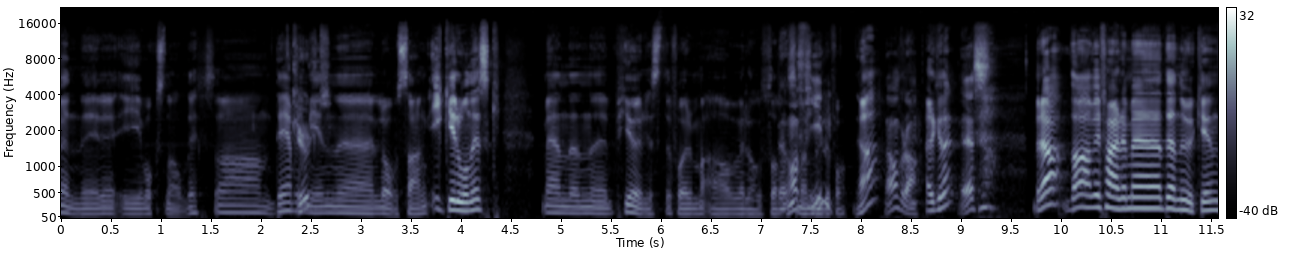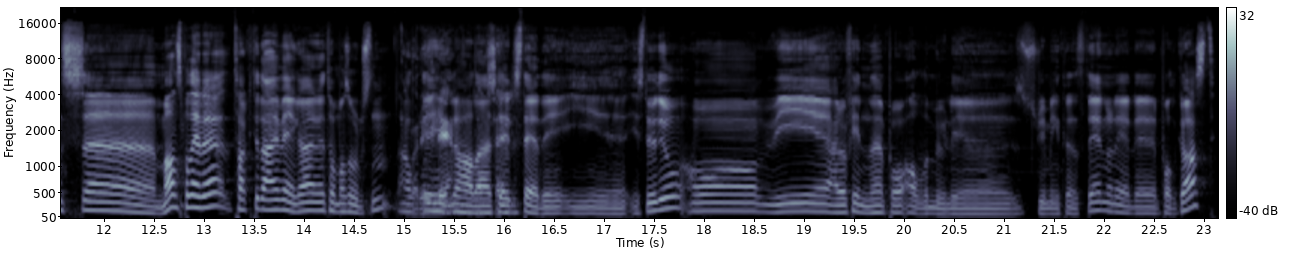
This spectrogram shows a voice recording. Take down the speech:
venner i voksen alder. Så det blir Kult. min uh, lovsang. Ikke ironisk, men den eh, pjøreste form av lovsang. Den var som fin. Ja, Det var bra. er det ikke det? Yes. Bra. Da er vi ferdig med denne ukens uh, Mannspanelet. Takk til deg, Vegard Thomas Olsen. Alltid hyggelig. å ha deg til stede i, i studio. Og vi er å finne på alle mulige streamingtjenester når det gjelder podkast.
